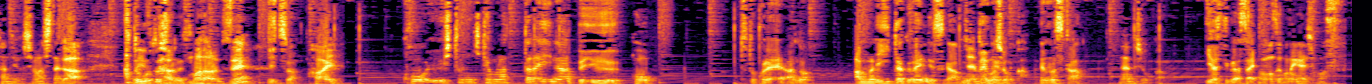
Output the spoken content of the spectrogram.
感じがしましたが、あともう一つあるんですまだあるんですね。実は。はい。こういう人に来てもらったらいいなという、ほちょっとこれ、あの、あんまり言いたくないんですが、じゃあやめましょうかやめますか？う。何でしょうか？言わせてください。まずお願いします。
